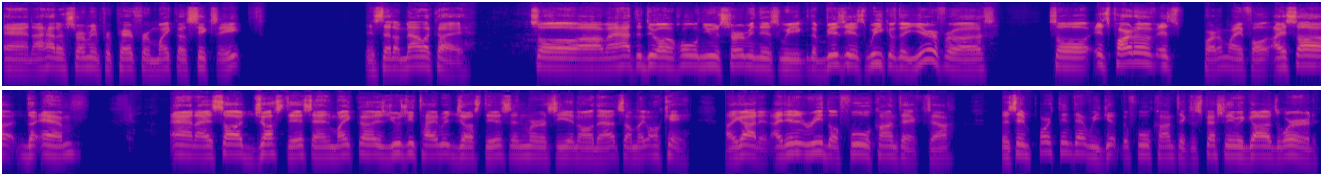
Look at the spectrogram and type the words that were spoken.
and I had a sermon prepared for Micah six eight instead of Malachi. So um, I had to do a whole new sermon this week, the busiest week of the year for us. So it's part of it's part of my fault. I saw the M, and I saw justice, and Micah is usually tied with justice and mercy and all that. So I'm like, okay, I got it. I didn't read the full context. Yeah. It's important that we get the full context, especially with God's word.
